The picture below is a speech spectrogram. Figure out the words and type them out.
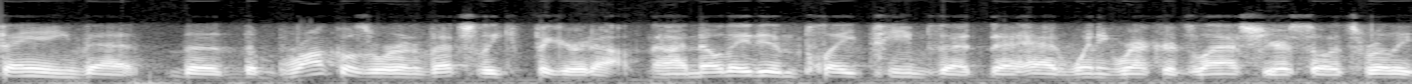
saying that the the Broncos were eventually figure it out. Now I know they didn't play teams that, that had winning records last year, so it's really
